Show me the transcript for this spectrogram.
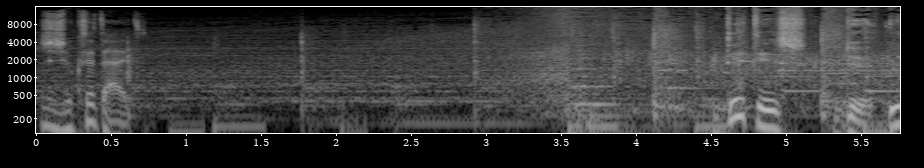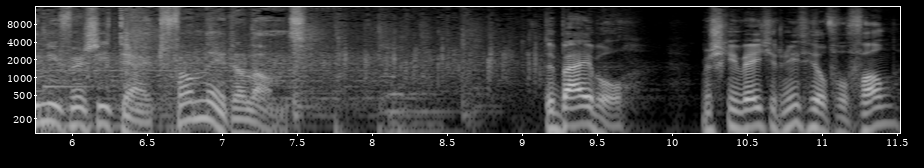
zoekt het uit. Dit is de Universiteit van Nederland. De Bijbel. Misschien weet je er niet heel veel van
